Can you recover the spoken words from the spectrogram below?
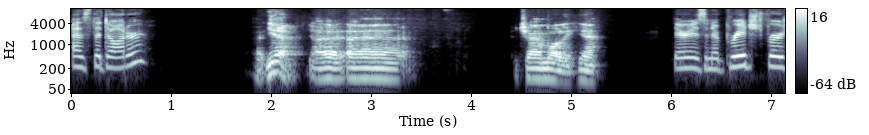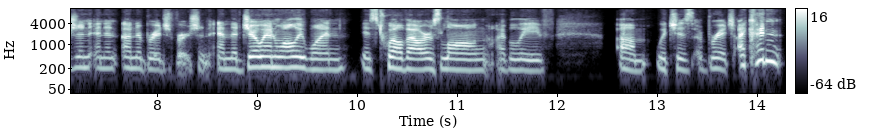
as the daughter? Uh, yeah, uh, uh, Joanne Whalley. Yeah, There is an abridged version and an unabridged version. And the Joanne Whalley one is 12 hours long, I believe, um, which is abridged. I couldn't,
